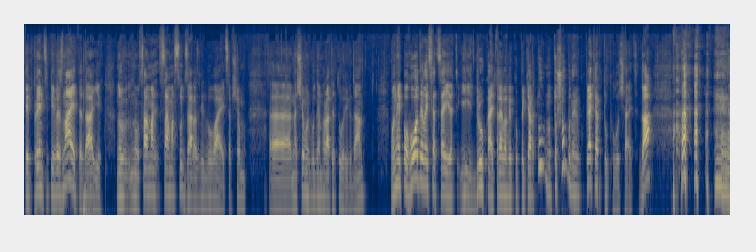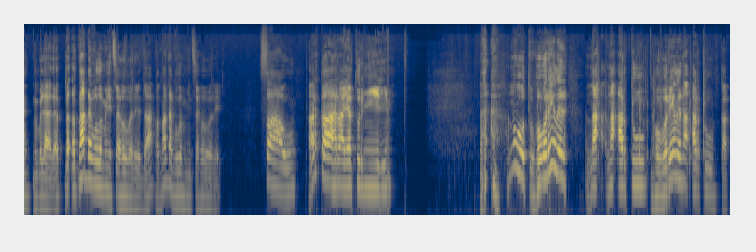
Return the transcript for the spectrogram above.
ти, в принципі, ви знаєте, да, їх. Ну, ну, сама, сама суть зараз відбувається. В чому, е, на чому ж будемо грати турік, да? Вони погодилися, це і- друг каже, треба викупити арту. Ну то що будемо викупляти арту, виходить, да? ну, блядь, от, от було мені це говорити, да? От треба було мені це говорити. Сау, арта грає в турнірі. Ну, от, говорили на, на арту, говорили на арту. Так,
